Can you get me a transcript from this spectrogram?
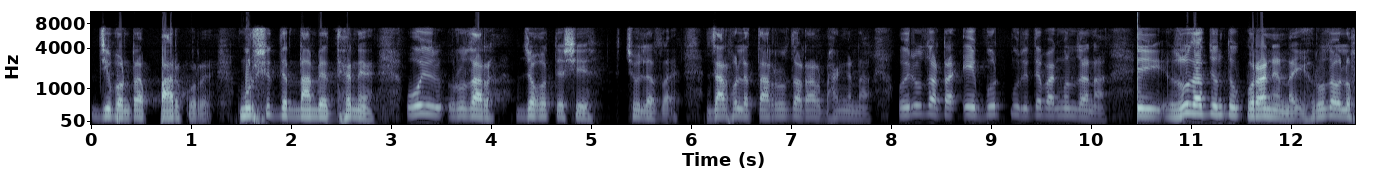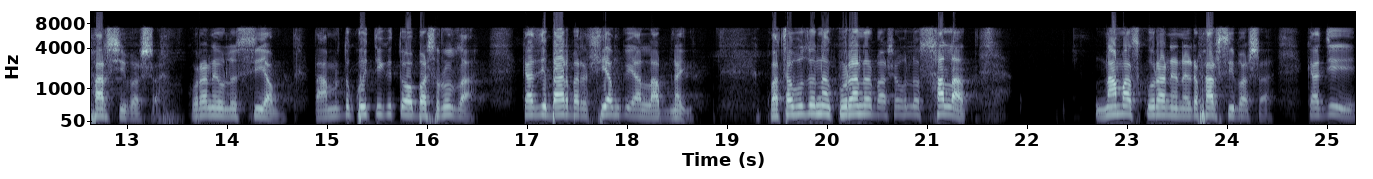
জীবনটা পার করে, মুর্শিদদের নামে ধ্যানে ওই রোজার জগতে সে চলে যায়। যার ফলে তার রোজাটা আর ভাঙে না। ওই রোজাটা এই বুট মুড়িতে ভাঙন যায় না। এই রোজা কিন্তু কোরআনে নাই। রোজা হলো ফার্সি ভাষা। কোরআনে হলো সিয়াম। তা আমরা তো কইতে অভ্যাস রোজা। কাজে বারবার সিয়াম কি আর লাভ নাই। কথা বুঝো না, কোরআনের ভাষা হলো সালাত। নামাজ কোরআনে না, এটা ফার্সি ভাষা। কাজে,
